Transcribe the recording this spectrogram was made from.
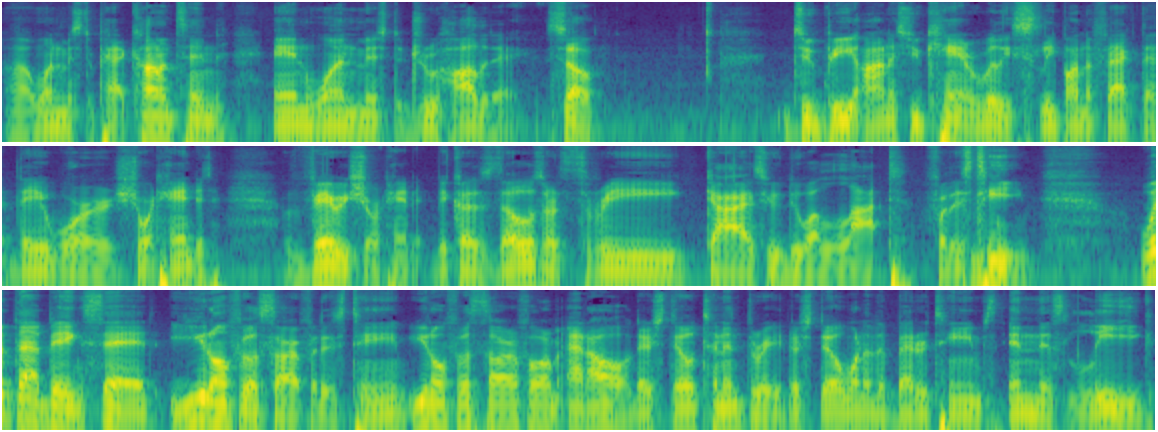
uh, one Mr. Pat Connaughton, and one Mr. Jrue Holiday. So, to be honest, you can't really sleep on the fact that they were shorthanded, very shorthanded, because those are three guys who do a lot for this team with that being said, you don't feel sorry for this team. You don't feel sorry for them at all. They're still 10 and 3. They're still one of the better teams in this league.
